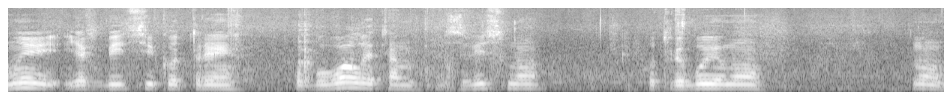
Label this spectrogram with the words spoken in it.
Е, Ми, як бійці, котрі побували там, звісно, потребуємо, ну,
